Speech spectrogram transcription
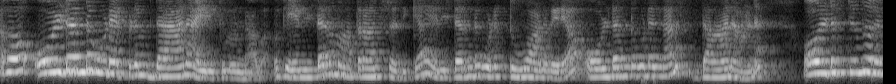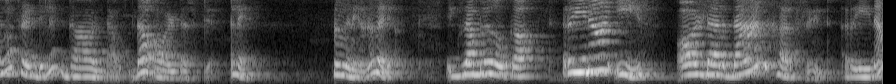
അപ്പോൾ ഓൾഡറിന്റെ കൂടെ എപ്പോഴും ദാൻ ആയിരിക്കും ഉണ്ടാവുക. ഓക്കെ എൽഡർ മാത്രമാണ് ശ്രദ്ധിക്കുക. എൽഡറിന്റെ കൂടെ ടു ആണ് വരിക. ഓൾഡറിന്റെ കൂടെ എന്താണ്? ദാൻ ആണ്. ഓൾഡസ്റ്റ് എന്ന് പറയുമ്പോൾ ഫ്രണ്ടിൽ ദാ ഉണ്ടാവും. ദ ഓൾഡസ്റ്റ് അല്ലേ? അങ്ങനെയാണ് വരിക. എക്സാമ്പിൾ നോക്കുക. Reena is older than her friend Reena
